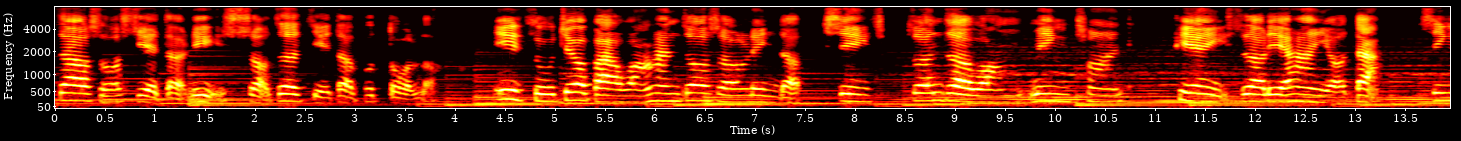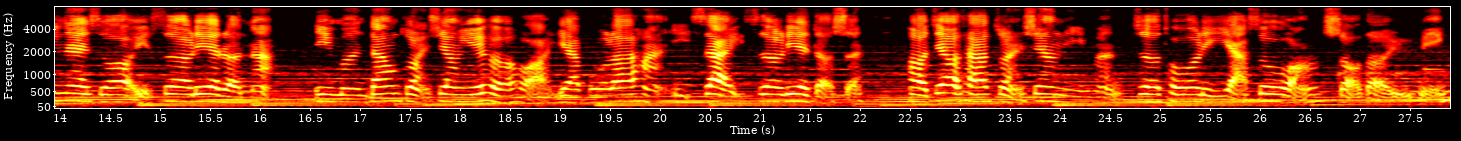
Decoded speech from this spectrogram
照所写的律，守这节的不多了。一族就把王和众首领的信，遵着王命传。骗以色列和犹大，信内说：“以色列人哪，你们当转向耶和华亚伯拉罕、以撒、以色列的神，好叫他转向你们这脱离亚述王手的余民。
